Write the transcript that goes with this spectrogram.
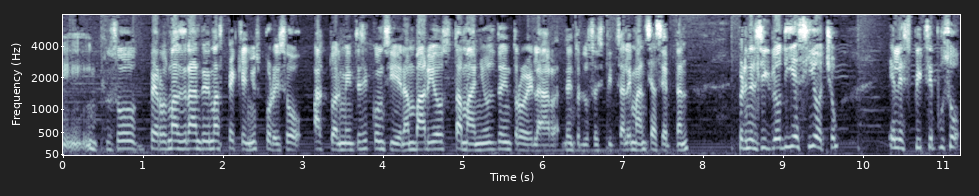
incluso perros más grandes, más pequeños, por eso actualmente se consideran varios tamaños dentro de, la, dentro de los Spitz alemán, se aceptan. Pero en el siglo XVIII el Spitz se puso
